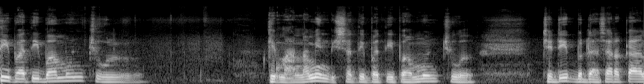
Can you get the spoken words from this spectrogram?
tiba-tiba muncul. Gimana Min bisa tiba-tiba muncul? Jadi berdasarkan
